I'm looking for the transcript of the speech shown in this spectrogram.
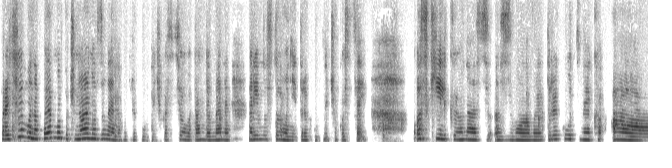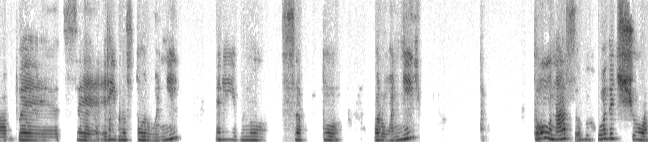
Працюємо, напевно, починаємо з зеленого трикутничка, з цього, там, де в мене рівносторонній трикутничок, ось цей. Оскільки у нас з вами трикутник А, рівносторонній, рівносторонній, то у нас виходить, що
